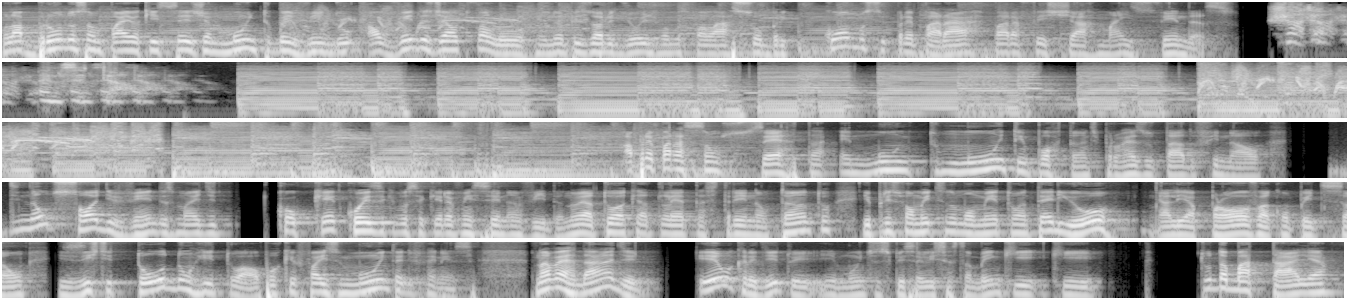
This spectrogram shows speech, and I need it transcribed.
Olá, Bruno Sampaio aqui, seja muito bem-vindo ao Vendas de Alto Valor. E no episódio de hoje vamos falar sobre como se preparar para fechar mais vendas. Shut up and sit down. A preparação certa é muito, muito importante para o resultado final de não só de vendas, mas de qualquer coisa que você queira vencer na vida. Não é à toa que atletas treinam tanto e principalmente no momento anterior ali à prova, à competição, existe todo um ritual porque faz muita diferença. Na verdade, eu acredito e, muitos especialistas também que, que toda batalha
